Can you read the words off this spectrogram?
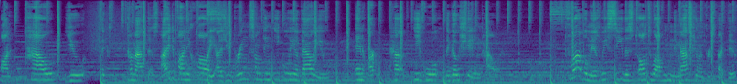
on how you come at this. I define equality as you bring something equally of value and are, have equal negotiating power problem is we see this all too often from the masculine perspective,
